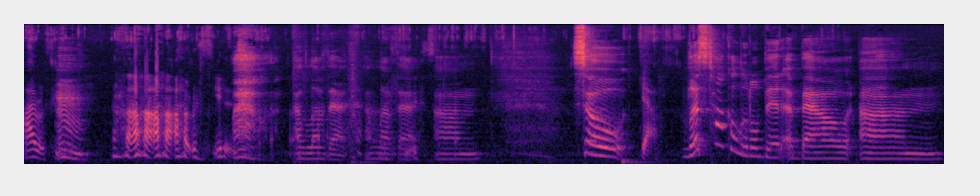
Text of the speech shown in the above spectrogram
I refuse. I refuse. Wow. I love that. I love that. Um, So Yeah. let's talk a little bit about. Um,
